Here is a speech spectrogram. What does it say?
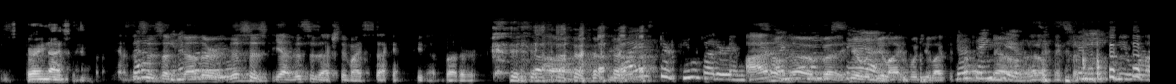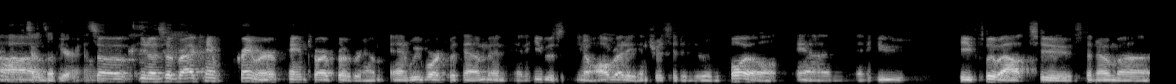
It's very nice of him. yeah, Is this that is peanut butter in another this is yeah this is actually my second peanut butter Uh, Why is there peanut butter in? I don't beer? know but here would you like would you like to try No, it? thank no you. I don't think It's a so strange new world. Uh, Sounds up your alley. So, you know, so Brad Cam- Kramer came to our program and we've worked with him and, and he was, you know, already interested in doing foil and, and he, he flew out to Sonoma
